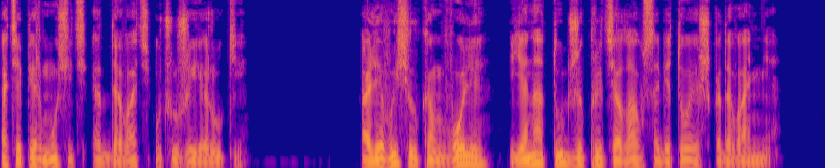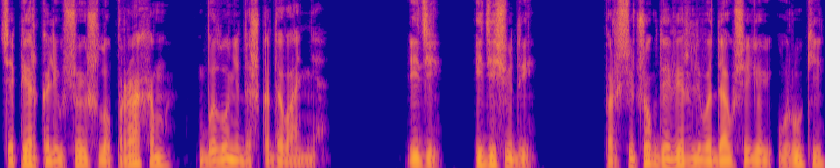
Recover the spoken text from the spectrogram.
а цяпер мусіць аддаваць у чужыя руки але высілкам волі яна тут жа прыцяла ў сабе тое шкадаванне. Цяпер калі ўсё ішло прахам было не да шкадавання. Ідзі ідзі сюды парсючок даверліва даўся ёй у руки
